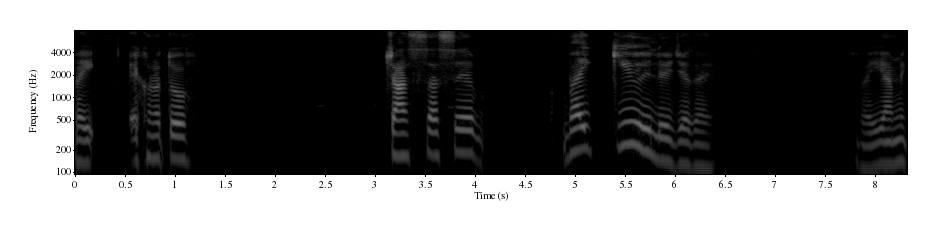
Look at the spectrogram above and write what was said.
ভাই, এখনও তো চান্স আছে। ভাই, কি হইল এই জায়গায়? ভাই, আমি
